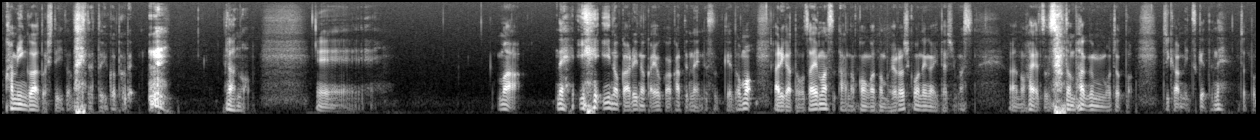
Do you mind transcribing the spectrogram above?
カミングアウトしていただいたということで あのえー、まあねいいのか悪いのかよく分かってないんですけどもありがとうございます。あの今後ともよろしくお願いいたします。あの早津さんの番組もちょっと時間見つけてねちょっと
